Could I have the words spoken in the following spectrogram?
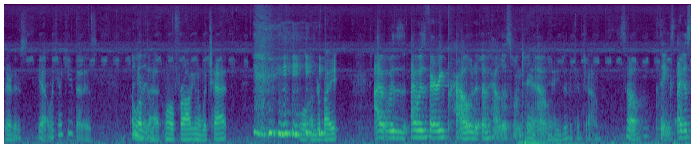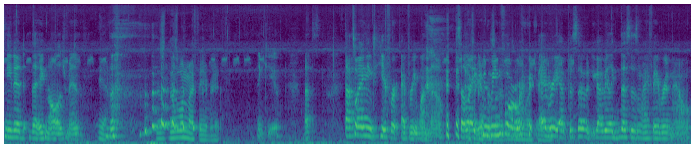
There it is. Yeah, look how cute that is. I Look love that. little frog in a witch hat, little underbite. I was I was very proud of how this one turned Yeah, out. yeah, you did a good job. So thanks. I just needed the acknowledgement. Yeah, The- this, this is one of my favorites. Thank you. That's that's what I need to hear for everyone though. So like moving is one of my forward, every episode you gotta be like, this is my favorite now.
